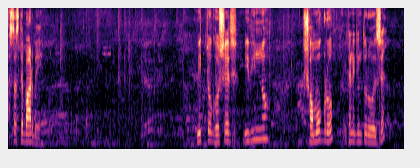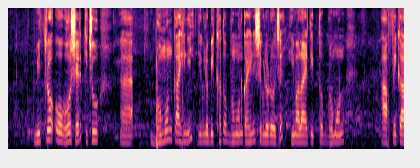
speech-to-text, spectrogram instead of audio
আস্তে আস্তে বাড়বে। মিত্র ঘোষের বিভিন্ন সমগ্র এখানে কিন্তু রয়েছে। মিত্র ও ঘোষের কিছু ভ্রমণ কাহিনী, যেগুলো বিখ্যাত ভ্রমণ কাহিনী, সেগুলো রয়েছে। হিমালয় তীর্থ ভ্রমণ, আফ্রিকা,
